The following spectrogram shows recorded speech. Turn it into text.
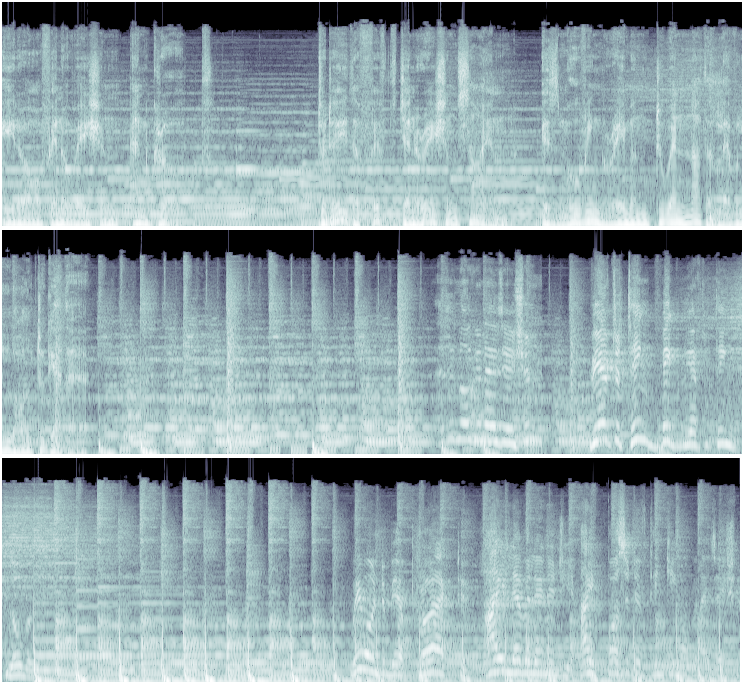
era of innovation and growth. Today, the fifth generation scion is moving Raymond to another level altogether. As an organization, we have to think big, we have to think global. We want to be a proactive, high level energy, high positive thinking organization.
